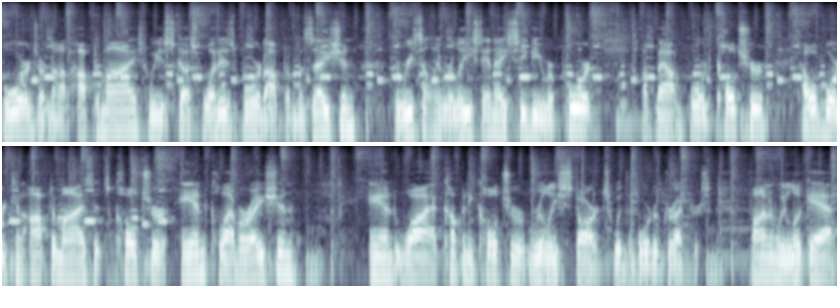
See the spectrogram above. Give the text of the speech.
boards are not optimized. We discuss what is board optimization, the recently released NACD report about board culture, how a board can optimize its culture and collaboration, and why a company culture really starts with the board of directors. Finally, we look at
